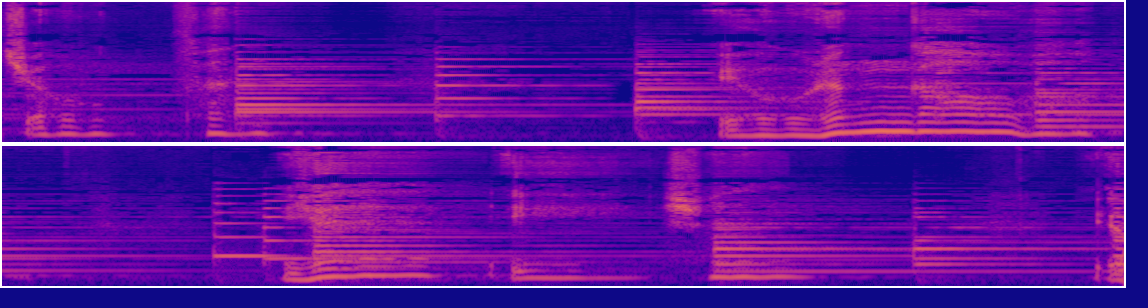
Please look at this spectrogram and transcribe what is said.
纠纷有人告我夜已深有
